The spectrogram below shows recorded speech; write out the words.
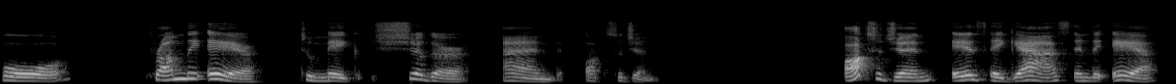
for from the air to make sugar and oxygen. Oxygen is a gas in the air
